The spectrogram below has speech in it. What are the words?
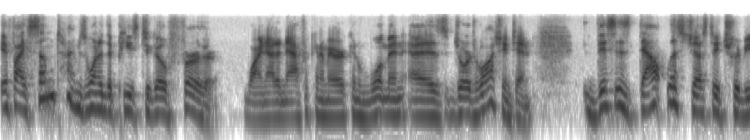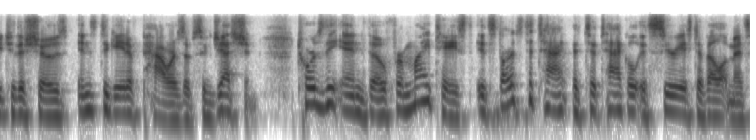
if I sometimes wanted the piece to go further, why not an African American woman as George Washington? This is doubtless just a tribute to the show's instigative powers of suggestion. Towards the end, though, for my taste, it starts to, ta- to tackle its serious developments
